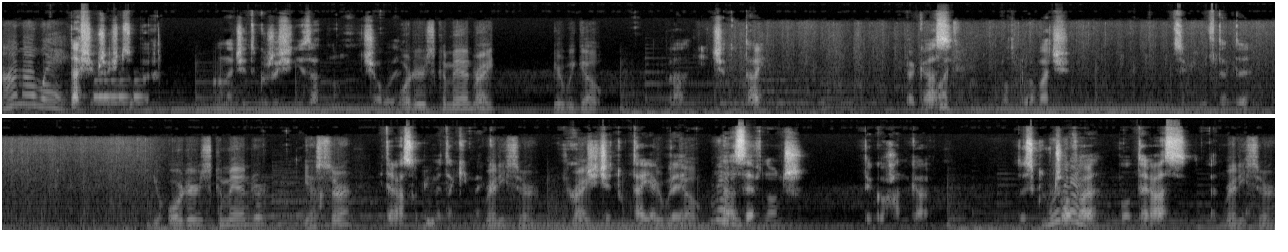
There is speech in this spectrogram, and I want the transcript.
On my way. Da się przejść, super. Mam nadzieję tylko, że się nie zatną cioły. Orders, Commander? Right. Here we go. Dobra, idźcie tutaj. Pegas, podprowadź cywilów tędy. Your orders, Commander? Yes, sir? I teraz robimy taki myk. Ready, sir. Wychodzicie tutaj jakby na zewnątrz tego hangaru. To jest kluczowe, bo teraz, Ready, sir.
